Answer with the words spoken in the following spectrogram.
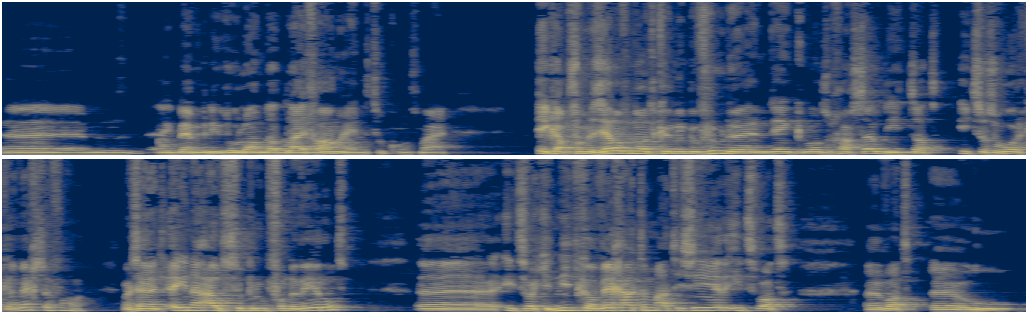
Uh, ik ben benieuwd hoe lang dat blijft hangen in de toekomst. Maar ik heb van mezelf nooit kunnen bevroeden, en denk onze gasten ook niet, dat iets als horeca weg zou vallen. Wij zijn het ene oudste beroep van de wereld. Uh, iets wat je niet kan wegautomatiseren. Iets wat, uh, wat hoe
